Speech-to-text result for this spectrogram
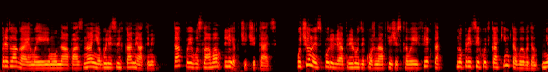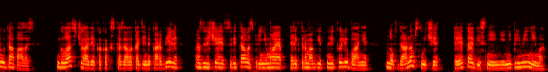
предлагаемые ему на опознание, были слегка мятыми. Так, по его словам, легче читать. Ученые спорили о природе кожно-оптического эффекта, но прийти хоть каким-то выводам не удавалось. Глаз человека, как сказал академик Арбели, различает цвета, воспринимая электромагнитные колебания, но в данном случае это объяснение неприменимо.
